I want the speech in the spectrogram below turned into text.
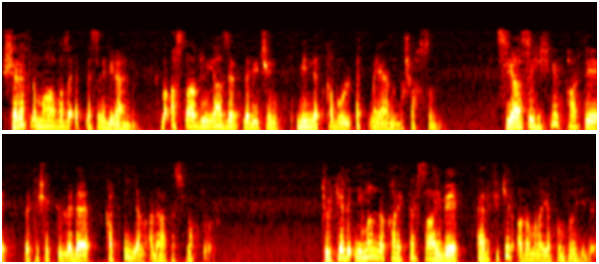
şerefle muhafaza etmesini bilen ve asla dünya zevkleri için minnet kabul etmeyen bu şahsın, siyasi hiçbir parti ve teşekkürle de katiyen alakası yoktur. Türkiye'de iman ve karakter sahibi her fikir adamına yapıldığı gibi,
